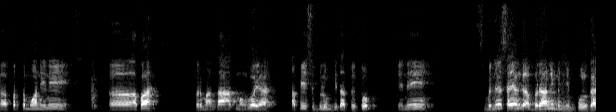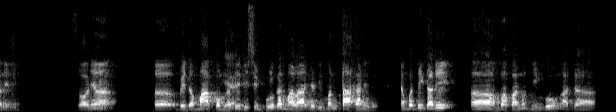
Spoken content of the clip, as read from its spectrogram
eh, pertemuan ini eh, apa bermanfaat, monggo ya. Tapi sebelum kita tutup, ini sebenarnya saya nggak berani menyimpulkan ini. Soalnya eh, beda makom yeah, nanti yeah. disimpulkan malah jadi mentah kan itu. Yang penting tadi Mbah Panut nyinggung ada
